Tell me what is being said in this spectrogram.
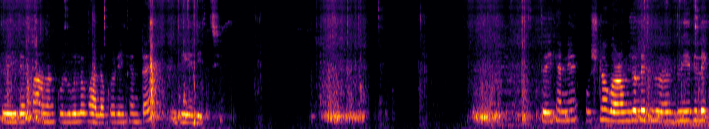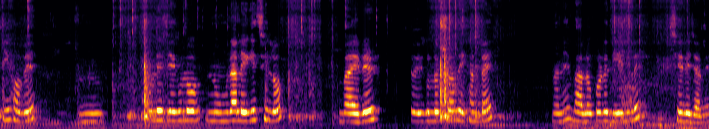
তো এই দেখো, আমার কুলগুলো ভালো করে এখানটায় দিয়ে দিচ্ছি। এখানে উষ্ণ গরম জলে ধুয়ে দিলে কি হবে? ফুলে যেগুলো নোংরা লেগেছিল বাইরের, তো এগুলো সব এখানটায় মানে ভালো করে দিয়ে দিলে ছেড়ে যাবে।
